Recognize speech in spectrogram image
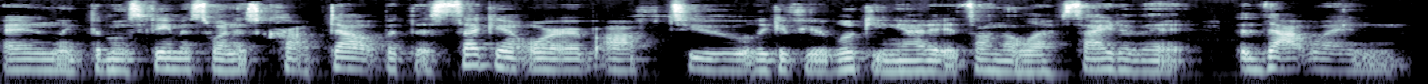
and like the most famous one is cropped out, but the second orb off to like if you're looking at it, it's on the left side of it. That one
